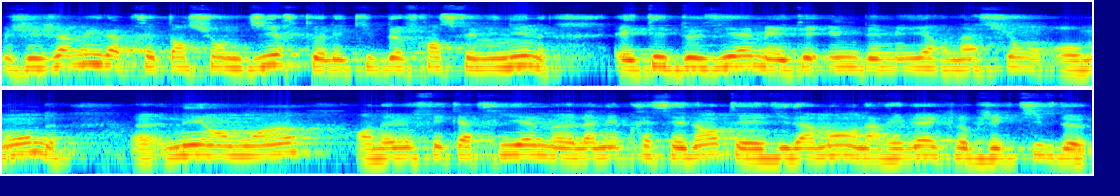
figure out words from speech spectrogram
j'ai jamais eu la prétention de dire que l'équipe de France féminine était deuxième et était une des meilleures nations au monde. Euh, néanmoins, on avait fait quatrième euh, l'année précédente et évidemment, on arrivait avec l'objectif de,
